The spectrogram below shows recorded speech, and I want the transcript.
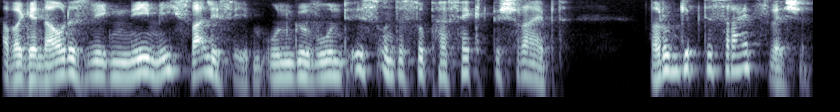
aber genau deswegen nehme ich es, weil es eben ungewohnt ist und es so perfekt beschreibt. Warum gibt es Reizwäsche?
